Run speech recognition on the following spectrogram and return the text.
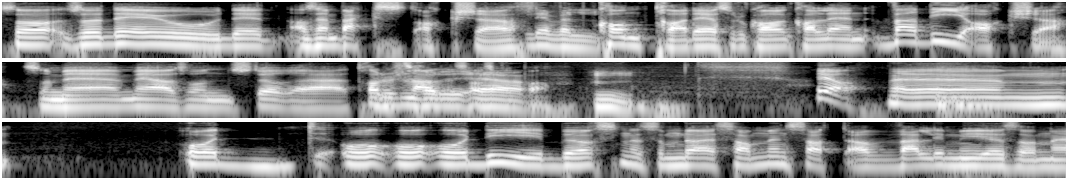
Så, så det er jo det, altså en vekstaksje vel- kontra det som du kan kalle en verdiaksje, som er mer sånn større, tradisjonelle Tradi- selskaper. Ja. Mm. Ja. Um, og, og, og, og de børsene som da er sammensatt av veldig mye sånne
